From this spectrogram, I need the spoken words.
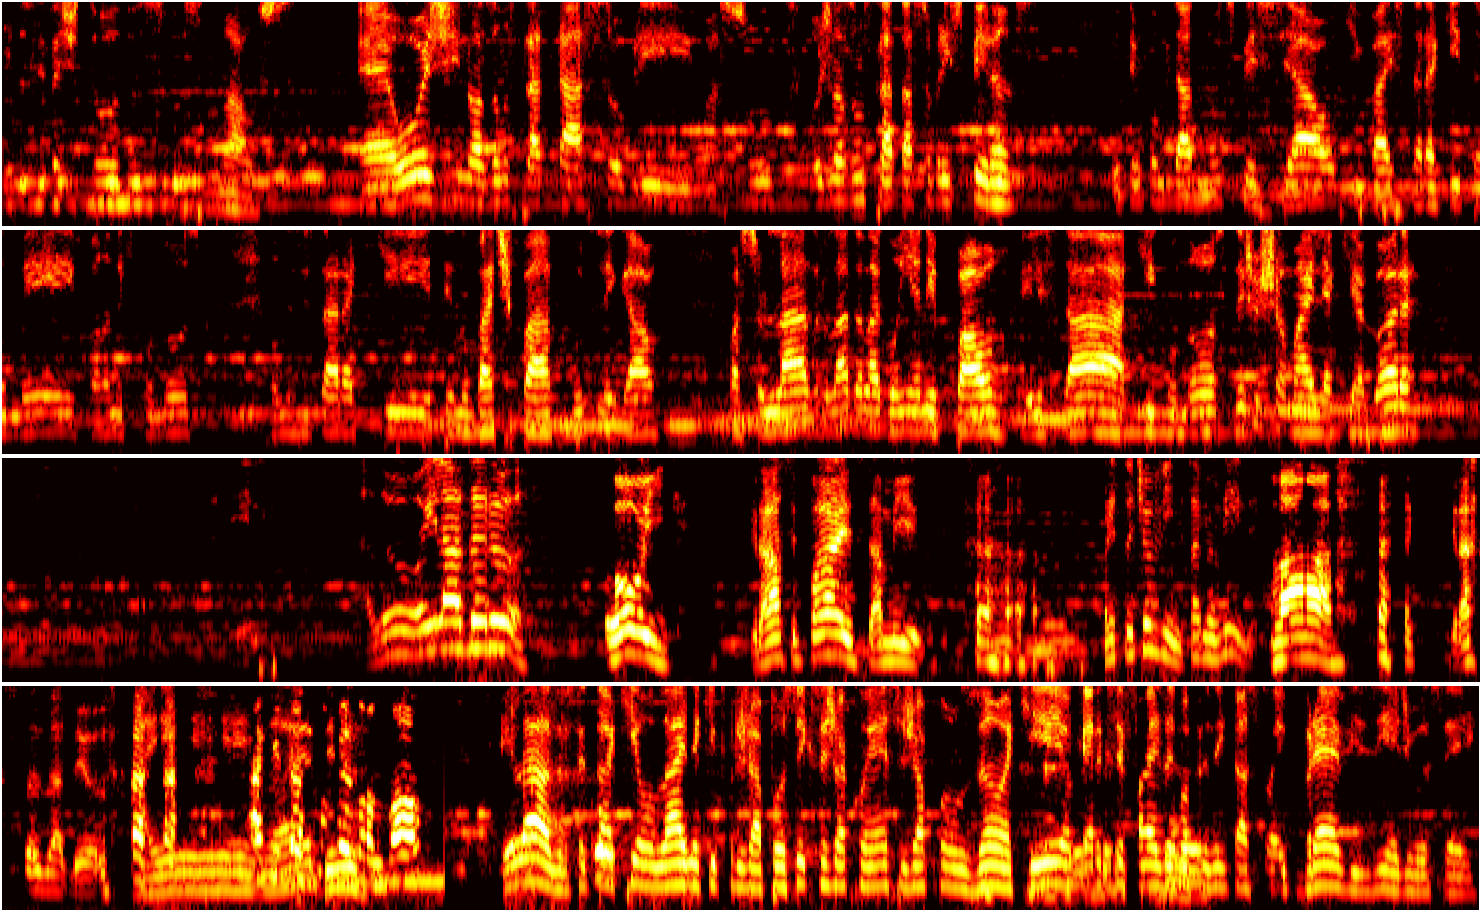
e nos livra de todos os maus. É, hoje nós vamos tratar sobre um assunto, hoje nós vamos tratar sobre a esperança. Eu tenho um convidado muito especial que vai estar aqui também, falando aqui conosco. Vamos estar aqui tendo um bate-papo muito legal. O pastor Lázaro, lá da Lagoinha Nepal, ele está aqui conosco. Deixa eu chamar ele aqui agora. Alô, oi Lázaro! Oi, graça e paz, amigo. Agora estou te ouvindo, está me ouvindo? Ah, graças a Deus. Aê, aqui está super normal. Ei, Lázaro, você está aqui online aqui para o Japão. Eu sei que você já conhece o Japãozão aqui. Eu quero que você faça uma apresentação aí brevezinha de você aí.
